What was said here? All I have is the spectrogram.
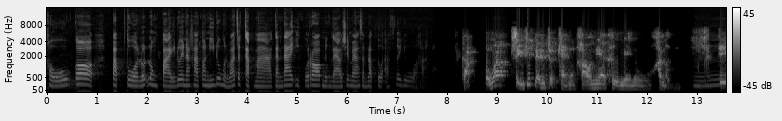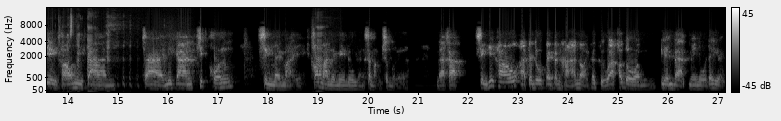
เขาก็ปรับตัวลดลงไปด้วยนะคะ ตอนนี้ดูเหมือนว่าจะกลับมากันได้อีกรอบหนึ่งแล้วใช่ไหมสำหรับตัว after you อะค่ะ ครับ ผมว่าสิ่งที่เป็นจุดแข็งของเขาเนี่ยคือเมนูขนม ที่เขามีการใช่มีการคิดค้นสิ่งใหม่ ๆ เข้ามาในเมนูอย่างสม่ำเสมอนะครับ สิ่งที่เขาอาจจะดูเป็นปัญหาหน่อยก็คือว่าเขาโดนเลียนแบบเมนูได้เร็ว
